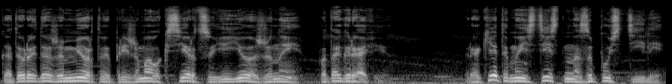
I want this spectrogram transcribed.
который даже мертвый прижимал к сердцу ее, жены, фотографию. Ракеты мы, естественно, запустили.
